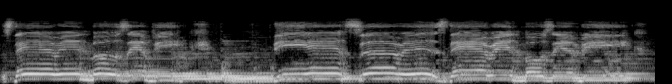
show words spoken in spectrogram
is there in Mozambique. The answer is there in Mozambique.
